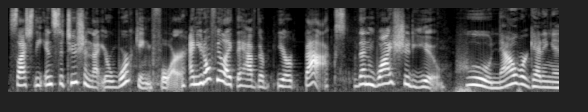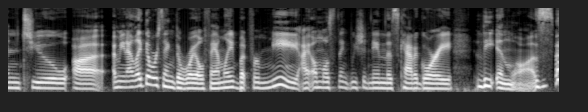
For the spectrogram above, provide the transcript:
slash the institution that you're working for, and you don't feel like they have their your backs, then why should you? Ooh, now we're getting into. Uh, I mean, I like that we're saying the royal family, but for me, I almost think we should name this category the in laws.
